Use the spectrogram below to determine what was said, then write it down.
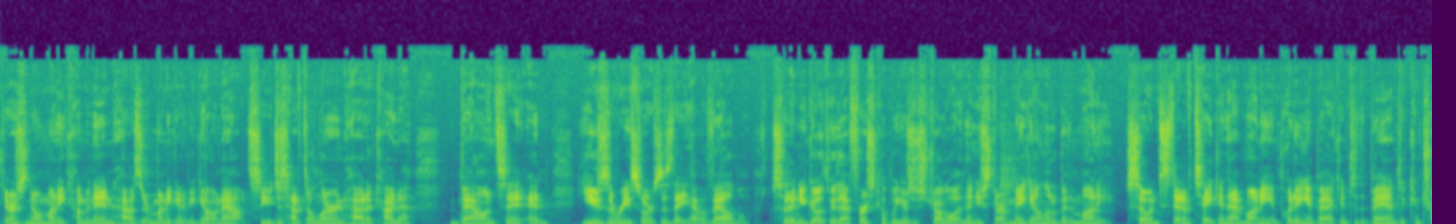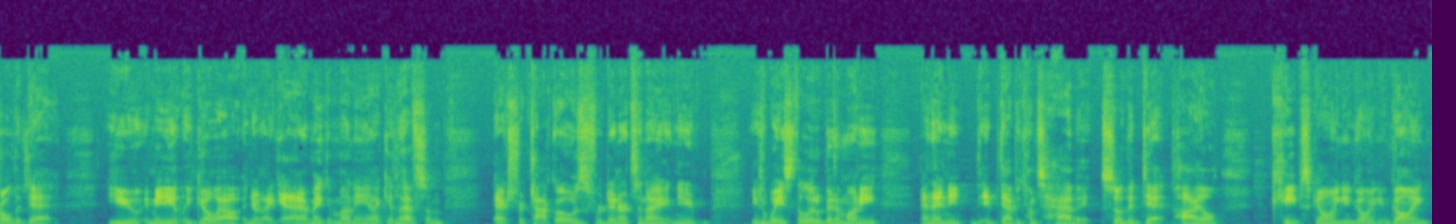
there's no money coming in. How's their money going to be going out? So you just have to learn how to kind of balance it and use the resources that you have available. So then you go through that first couple of years of struggle and then you start making a little bit of money. So instead of taking that money and putting it back into the band to control the debt, you immediately go out and you're like, yeah, I'm making money. I could have some extra tacos for dinner tonight. And you, you waste a little bit of money. And then that becomes habit. So the debt pile keeps going and going and going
